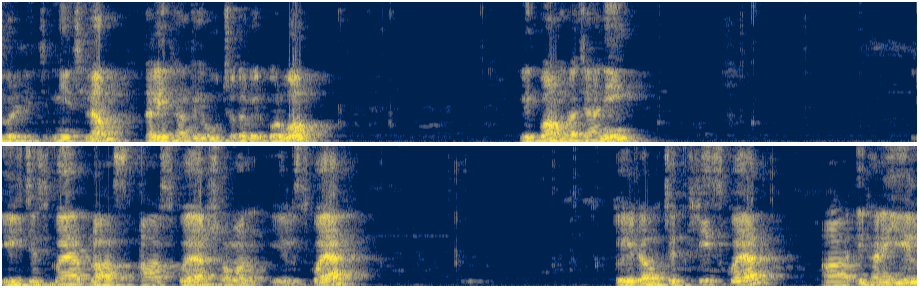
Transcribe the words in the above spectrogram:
ধরে নিয়েছিলাম। তাহলে এখান থেকে উচ্চতা বের করব। লিখব আমরা জানি h square plus r square সমান এল স্কোয়ার তো এটা হচ্ছে থ্রি স্কোয়ার আর এখানে এল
